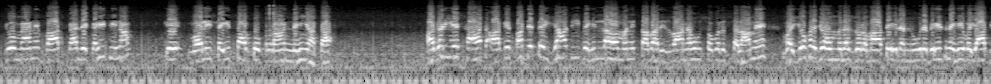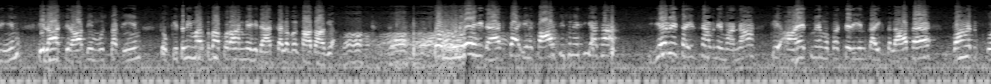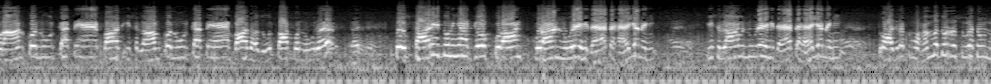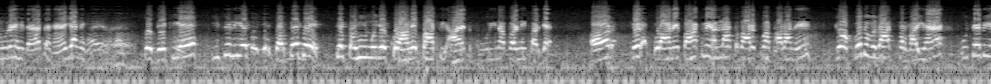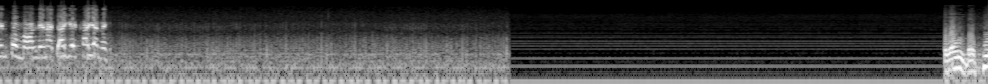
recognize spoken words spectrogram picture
جو میں نے بات پہلے کہی تھی نا کہ مولوی سعید صاحب کو قرآن نہیں آتا۔ اگر یہ ساتھ آگے پڑھ دیتے یاد ہی بہل من تبا رضوان سب السلام و یوخر جو ظلمات نور بیز نہیں و یادیم الا شراط مستقیم۔ تو کتنی مرتبہ قرآن میں ہدایت کا لفظ ساتھ آ گیا۔ تو نور ہدایت کا انکار کس نے کیا تھا؟ یہ بھی سعید صاحب نے مانا کہ آیت میں مفسرین کا اختلاف ہے۔ بعض قرآن کو نور کہتے ہیں بعض اسلام کو نور کہتے ہیں بعض حضور پاک کو نور تو ساری دنیا جو قرآن قرآن نور ہدایت ہے یا نہیں؟ اسلام نور ہدایت ہے یا نہیں؟ تو حضرت محمد الرسول نور ہدایت ہے یا نہیں؟ تو دیکھیے، اسی لیے تو یہ ڈرتے تھے کہ کہیں مجھے قرآن پاک کی آیت پوری نہ پڑنی پڑ جائے۔ اور پھر قرآن پاک میں اللہ تبارک و تعالیٰ نے جو خود وضاحت فرمائی ہے، اسے بھی ان کو مان لینا چاہیے، تھا یا نہیں؟ بیٹھے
